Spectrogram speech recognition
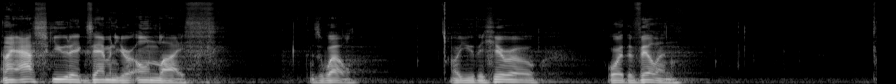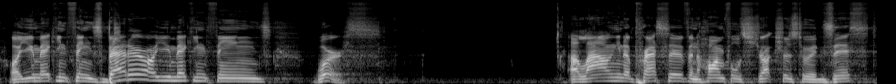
And I ask you to examine your own life as well. Are you the hero or the villain? Are you making things better or are you making things worse? Allowing oppressive and harmful structures to exist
